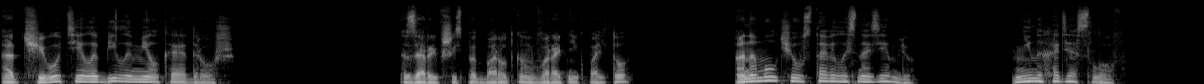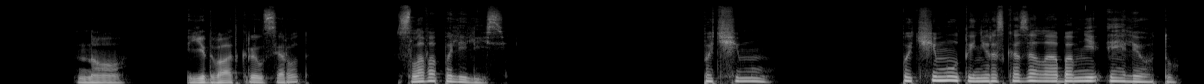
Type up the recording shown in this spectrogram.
от чего тело било мелкая дрожь. Зарывшись подбородком в воротник пальто, она молча уставилась на землю, не находя слов. Но, едва открылся рот, слова полились. «Почему? Почему ты не рассказала обо мне Элиоту?»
